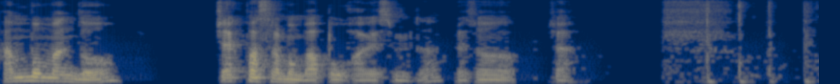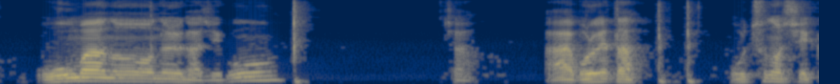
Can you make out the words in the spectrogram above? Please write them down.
한 번만 더 잭팟을 한번 맛보고 가겠습니다. 그래서 자 5만 원을 가지고 자, 아 모르겠다 5천 원씩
